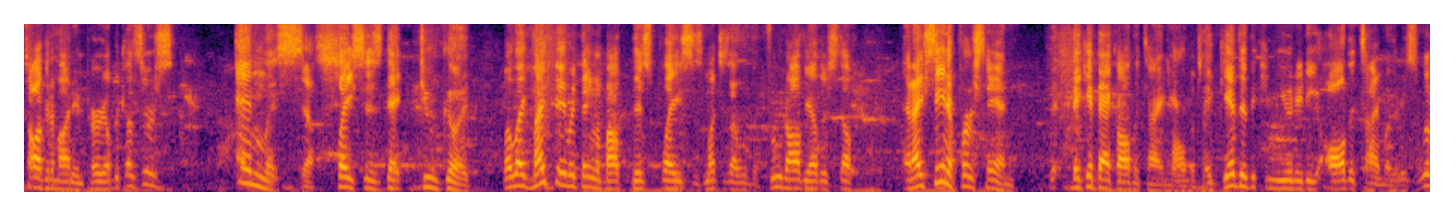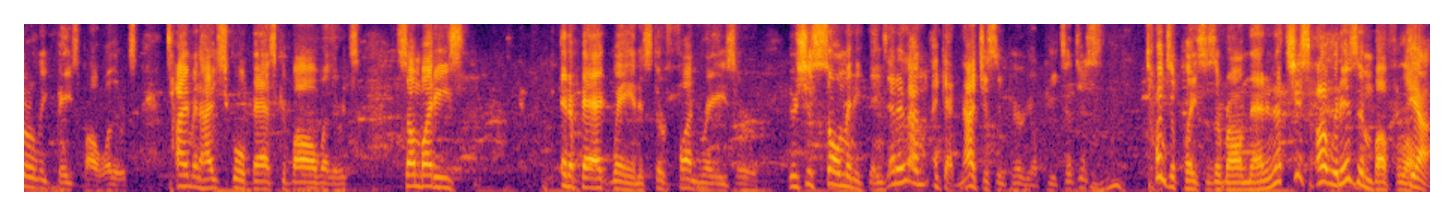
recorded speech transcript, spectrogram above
talking about Imperial because there's endless Yes. places that do good. But like my favorite thing about this place, as much as I love the food, all the other stuff, and I've seen it firsthand, they give back all the time. All the time. They give to the community all the time, whether it's Little League baseball, whether it's time in high school basketball, whether it's somebody's in a bad way and it's their fundraiser. There's just so many things. And then, again, not just Imperial Pizza, just tons of places around that. And that's just how it is in Buffalo. Yeah.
